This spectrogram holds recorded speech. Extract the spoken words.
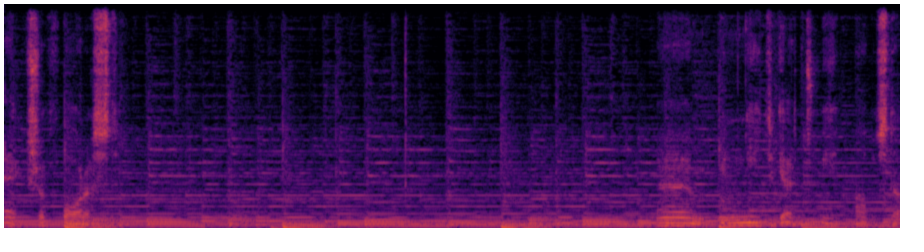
extra forest. Um, we need to get a tree harvester.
